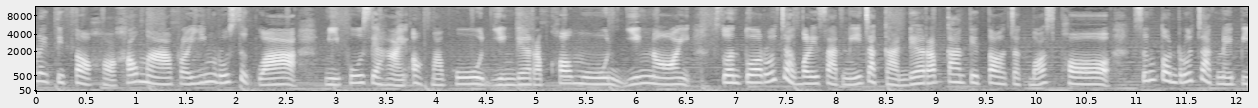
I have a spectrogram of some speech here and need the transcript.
เลยติดต่อขอเข้ามา เพราะยิ่งรู้สึกว่ามีผู้เสียหายออกมาพูด ยิ่งได้รับข้อมูล ยิ่งน้อย ส่วนตัวรู้จักบริษัทนี้จากการได้รับการติดต่อจากบอสพอซึ่งตนรู้จักในปี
